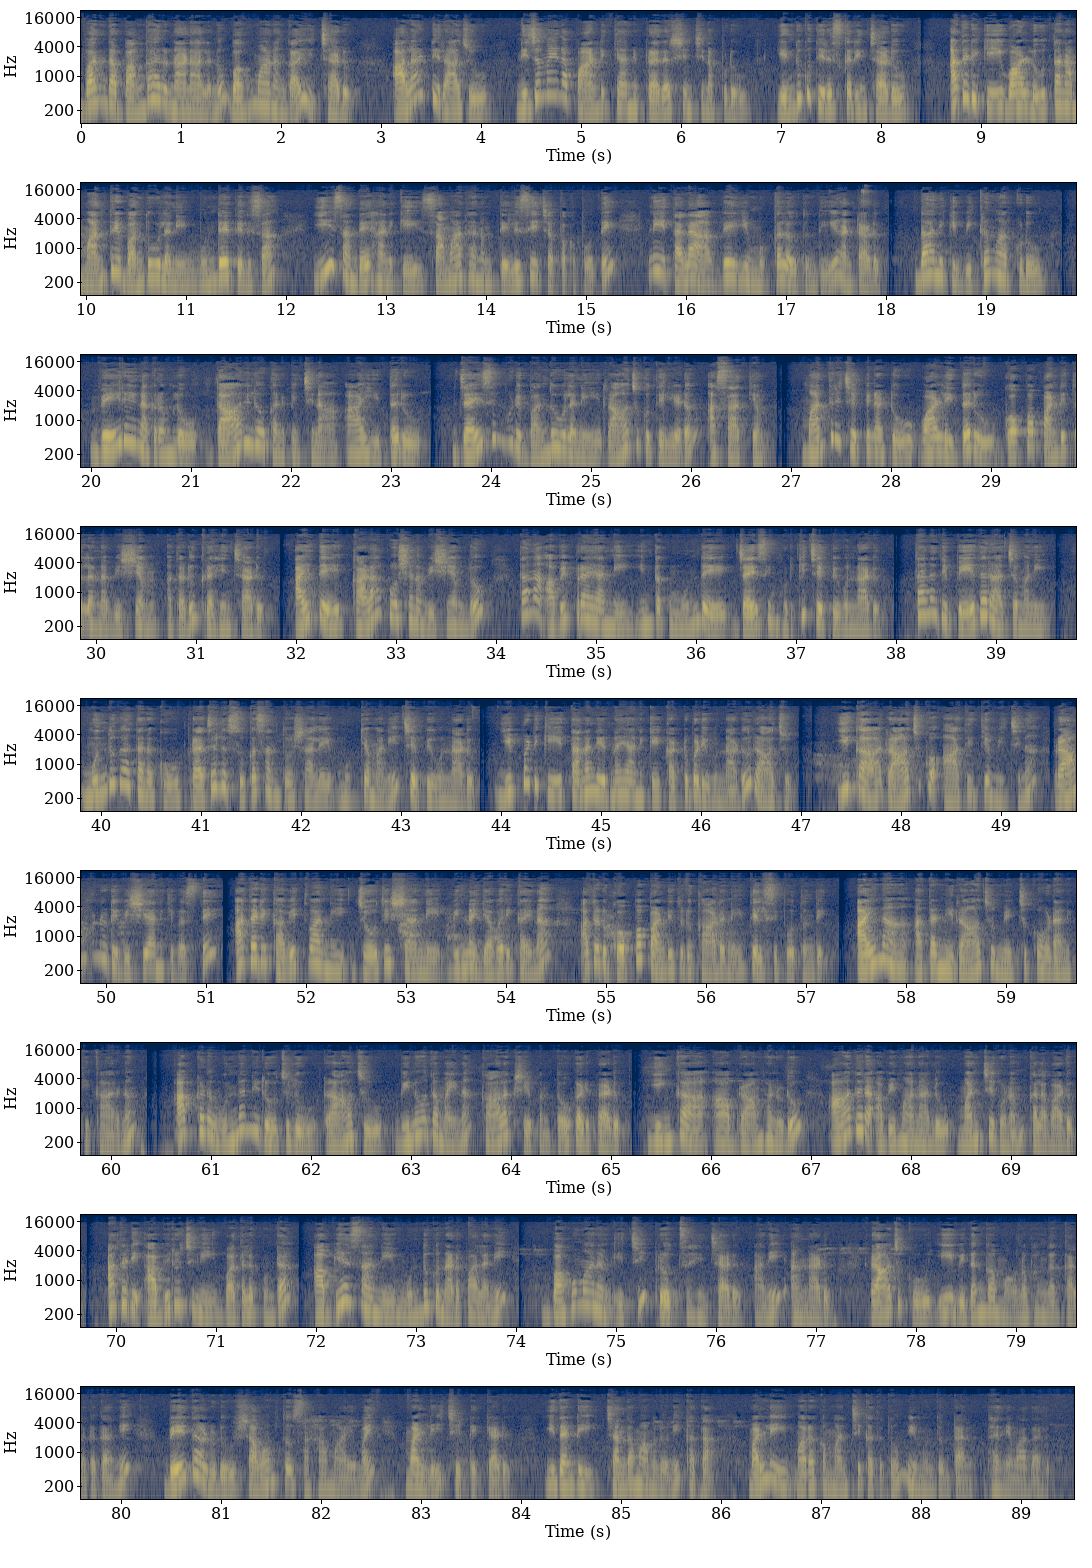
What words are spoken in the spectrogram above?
వంద బంగారు నాణాలను బహుమానంగా ఇచ్చాడు. అలాంటి రాజు నిజమైన పాండిత్యాన్ని ప్రదర్శించినప్పుడు ఎందుకు తిరస్కరించాడు? అతడికి వాళ్ళు తన మంత్రి బంధువులని ముందే తెలుసా? ఈ సందేహానికి సమాధానం తెలిసి చెప్పకపోతే నీ తల వేయి ముక్కలవుతుంది అంటాడు. దానికి విక్రమార్కుడు వేరే నగరంలో దారిలో కనిపించిన ఆ ఇద్దరు జయసింహుడి బంధువులని రాజుకు తెలియడం అసాధ్యం. మంత్రి చెప్పినట్టు వాళ్ళిద్దరూ గొప్ప పండితులన్న విషయం అతడు గ్రహించాడు. అయితే కళాపోషణ విషయంలో తన అభిప్రాయాన్ని ఇంతకు ముందే జయసింహుడికి చెప్పి ఉన్నాడు. తనది పేద రాజ్యమని ముందుగా తనకు ప్రజల సుఖ సంతోషాలే ముఖ్యమని చెప్పి ఉన్నాడు. ఇప్పటికీ తన నిర్ణయానికే కట్టుబడి ఉన్నాడు రాజు. ఇక రాజుకు ఆతిథ్యం ఇచ్చిన బ్రాహ్మణుడి విషయానికి వస్తే అతడి కవిత్వాన్ని జ్యోతిష్యాన్ని విన్న ఎవరికైనా అతడు గొప్ప పండితుడు కాడని తెలిసిపోతుంది. అయినా అతన్ని రాజు మెచ్చుకోవడానికి కారణం అక్కడ ఉన్నన్ని రోజులు రాజు వినోదమైన కాలక్షేపంతో గడిపాడు. ఇంకా ఆ బ్రాహ్మణుడు ఆదర అభిమానాలు మంచి గుణం కలవాడు. అతడి అభిరుచిని వదలకుండా అభ్యాసాన్ని ముందుకు నడపాలని బహుమానం ఇచ్చి ప్రోత్సహించాడు అని అన్నాడు. రాజుకు ఈ విధంగా మౌనభంగం కలగగానే బేతాళుడు శవంతో సహా మాయమై మళ్ళీ చెట్టెక్కాడు. ఇదండి చందమామలోని కథ. మళ్ళీ మరొక మంచి కథతో మీ ముందుంటాను. ధన్యవాదాలు.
